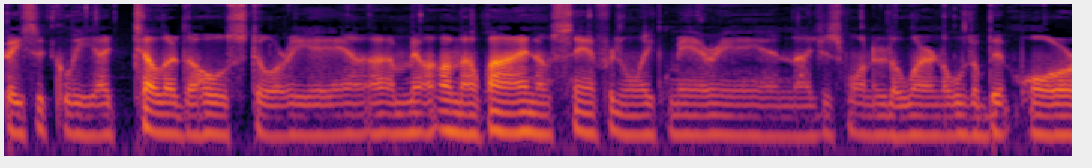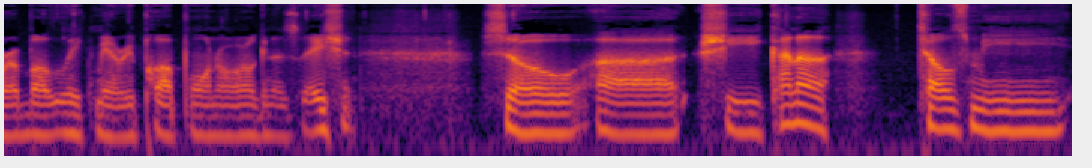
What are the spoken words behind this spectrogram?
basically I tell her the whole story. I'm on the line of Sanford and Lake Mary, and I just wanted to learn a little bit more about Lake Mary Pop Warner organization. So uh, she kind of tells me,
